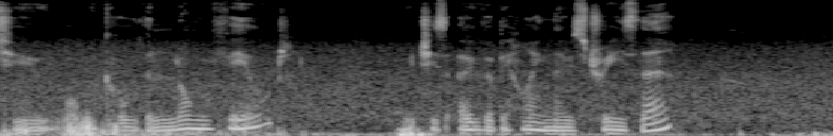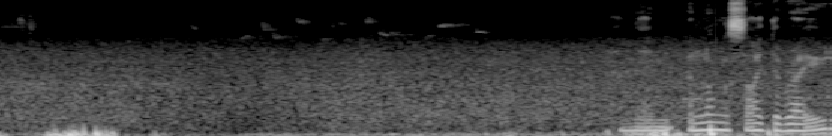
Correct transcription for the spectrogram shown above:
to what we call the long field, which is over behind those trees there. And then alongside the road,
